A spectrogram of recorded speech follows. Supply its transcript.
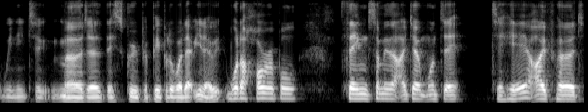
we need to murder this group of people or whatever. You know what a horrible thing something that i don't want to to hear. I've heard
